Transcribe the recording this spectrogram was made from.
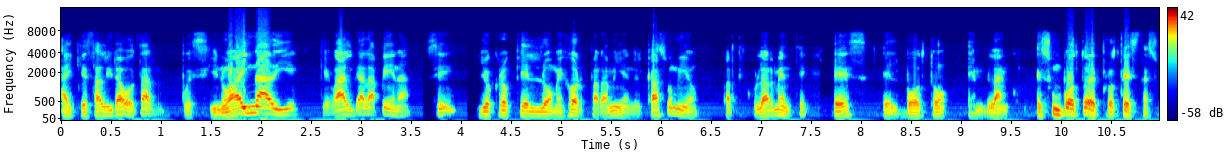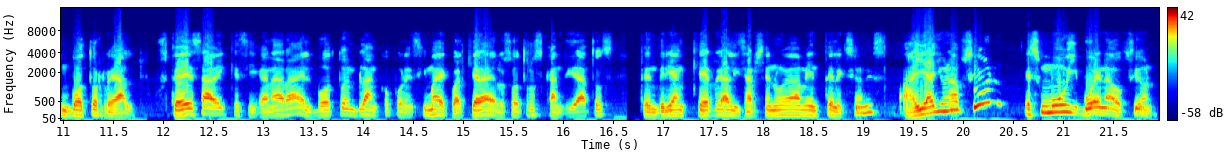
hay que salir a votar, pues si no hay nadie que valga la pena, ¿sí? Yo creo que lo mejor para mí, en el caso mío particularmente, es el voto en blanco. Es un voto de protesta, es un voto real. Ustedes saben que si ganara el voto en blanco por encima de cualquiera de los otros candidatos, tendrían que realizarse nuevamente elecciones. Ahí hay una opción, es muy buena opción.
